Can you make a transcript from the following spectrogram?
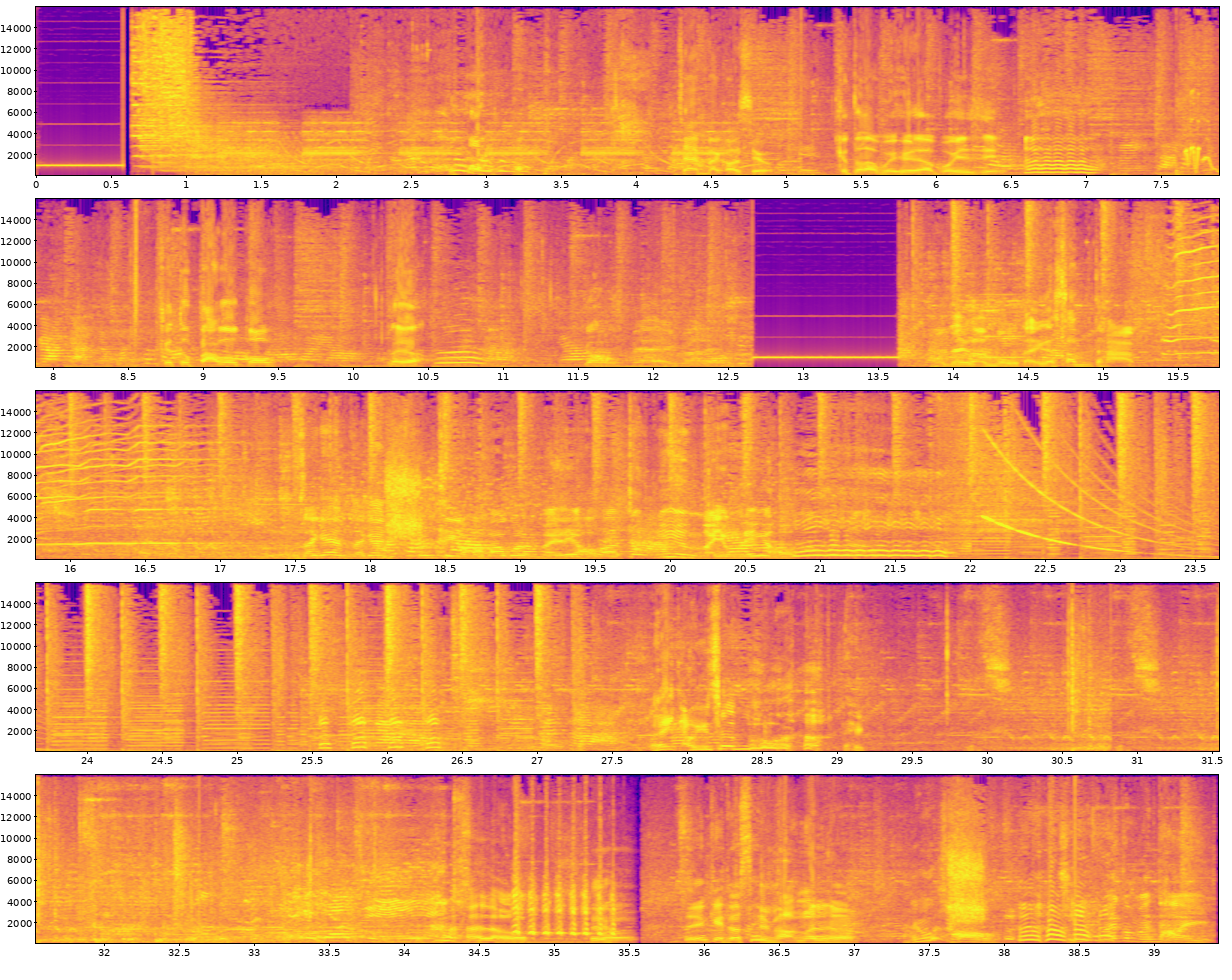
真係唔係講笑，夾到流鼻血啦，唔好意思。夾到爆個缸，嚟啊！救咩嚟㗎你？呢個係無底嘅深潭。唔使驚唔使驚，今次嘅荷包君唔係你嘅荷包，終於唔係用你嘅荷包。誒 又要出波啦！Hello，你好，你已經夾咗四百蚊啊！你好嘈，錢唔係一個問題。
